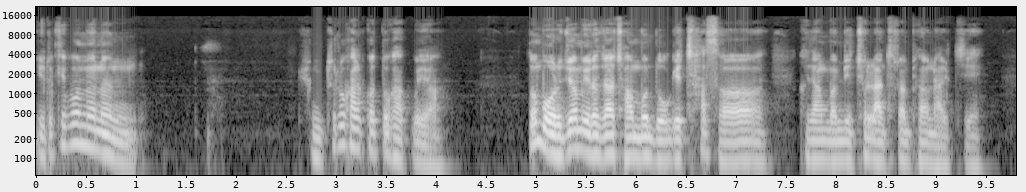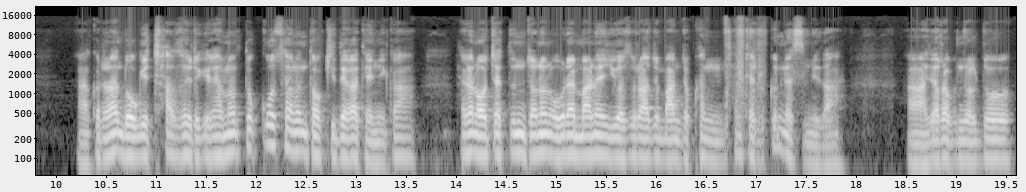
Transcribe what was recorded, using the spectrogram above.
이렇게 보면은 중투로 갈 것도 같고요. 또 모르죠. 뭐 이러다 전부 녹에 차서 그냥 뭐 미출란처럼 변할지. 아, 그러나 녹이 차서 이렇게 하면 또 꽃에는 더 기대가 되니까 하여간 어쨌든 저는 오랜만에 이것으로 아주 만족한 산책을 끝냈습니다. 아, 여러분들도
